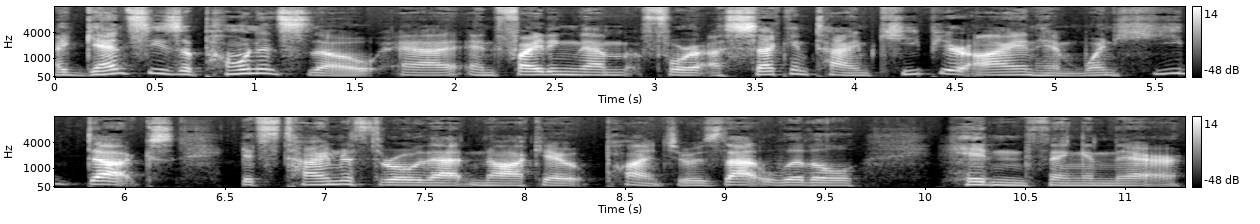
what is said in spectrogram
Against these opponents, though, uh, and fighting them for a second time, keep your eye on him. When he ducks, it's time to throw that knockout punch. It was that little hidden thing in there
